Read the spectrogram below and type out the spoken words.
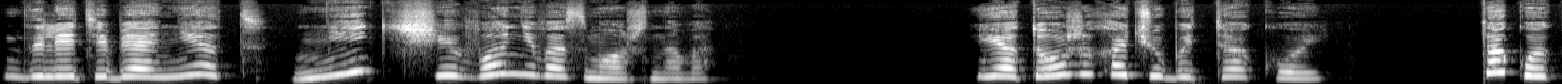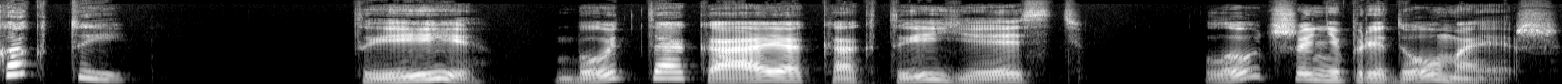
«Для тебя нет ничего невозможного. Я тоже хочу быть такой, такой, как ты». «Ты будь такая, как ты есть. Лучше не придумаешь»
